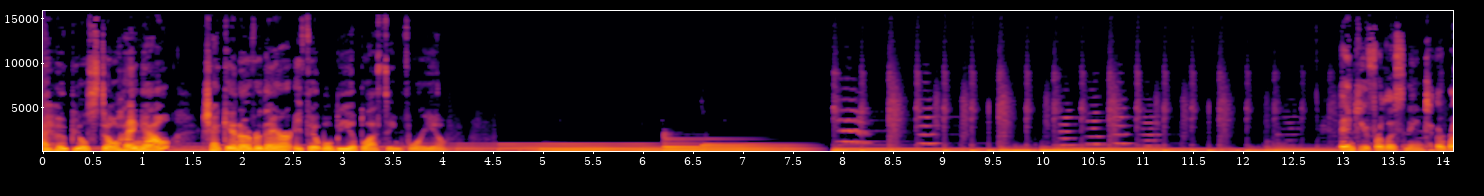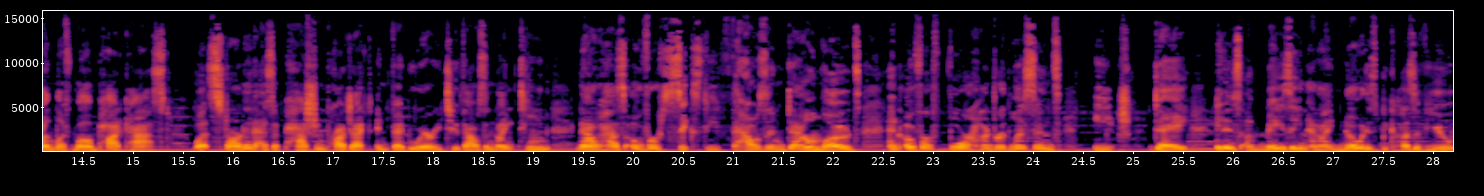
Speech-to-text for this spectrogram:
I hope you'll still hang out. Check in over there if it will be a blessing for you. Thank you for listening to the Run Lift Mom podcast. What started as a passion project in February 2019 now has over 60,000 downloads and over 400 listens each day. It is amazing, and I know it is because of you,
